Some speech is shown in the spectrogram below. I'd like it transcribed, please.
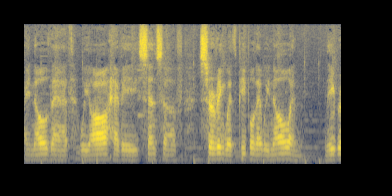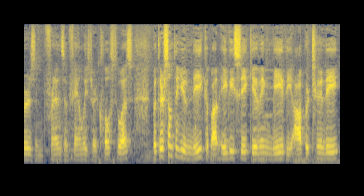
I know that we all have a sense of serving with people that we know and neighbors and friends and families very close to us. But there's something unique about AVC giving me the opportunity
